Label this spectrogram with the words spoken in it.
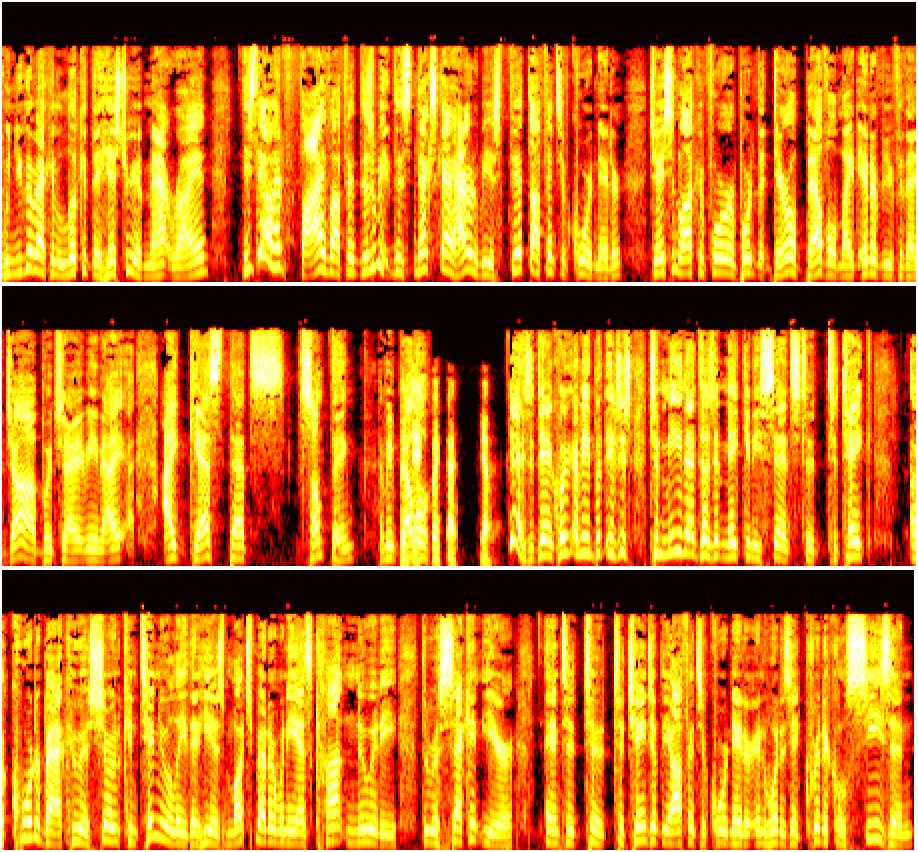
when you go back and look at the history of Matt Ryan, he's now had five offense. This will be this next guy hired will be his fifth offensive coordinator. Jason La Canfora reported that Darrell Bevell might interview for that job, which I mean, I I guess that's something. I mean, Bevell, guy. Yeah, yeah, he's a Dan Quinn. I mean, but it just to me that doesn't make any sense to to take a quarterback who has shown continually that he is much better when he has continuity through a second year and to, to, to change up the offensive coordinator in what is a critical season,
